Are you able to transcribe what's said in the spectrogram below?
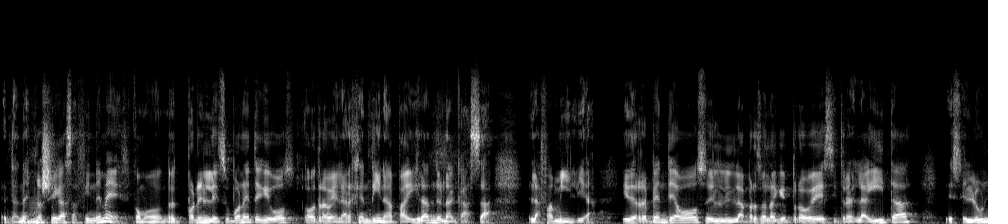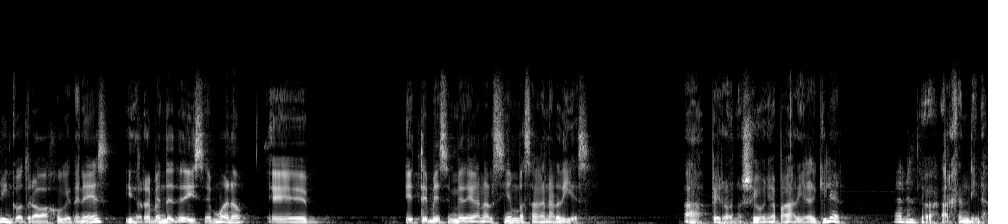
¿Entendés? No llegás a fin de mes. Como ponele, suponete que vos, otra vez, la Argentina, país grande, una casa, la familia. Y de repente a vos, el- la persona que provees y traes la guita, es el único trabajo que tenés. Y de repente te dicen, bueno, eh, este mes en vez de ganar 100 vas a ganar 10. Ah, pero no llegó ni a pagar el alquiler. Claro. Argentina.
